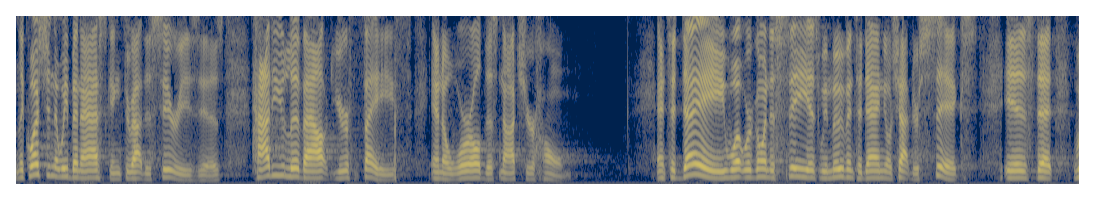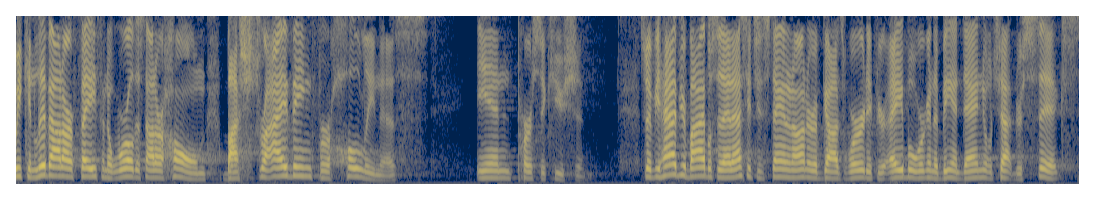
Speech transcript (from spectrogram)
the question that we've been asking throughout this series is how do you live out your faith in a world that's not your home. And today, what we're going to see as we move into Daniel chapter 6 is that we can live out our faith in a world that's not our home by striving for holiness in persecution. So, if you have your Bibles today, I'd ask you stand in honor of God's word. If you're able, we're going to be in Daniel chapter 6,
